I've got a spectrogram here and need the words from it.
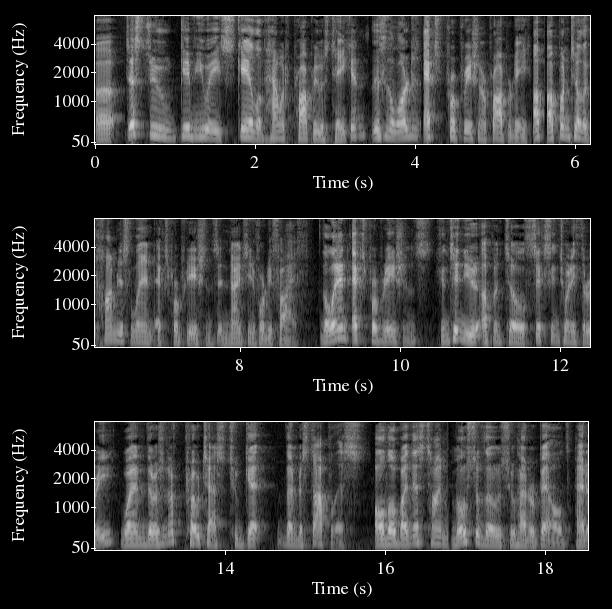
Uh, just to give you a scale of how much property was taken, this is the largest expropriation of property up, up until the communist land expropriations in 19. 1945. The land expropriations continued up until 1623 when there was enough protest to get them to stop this. Although by this time, most of those who had rebelled had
